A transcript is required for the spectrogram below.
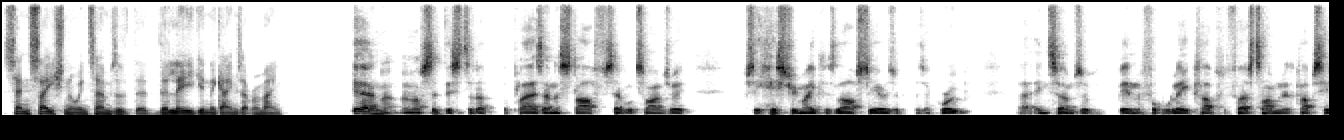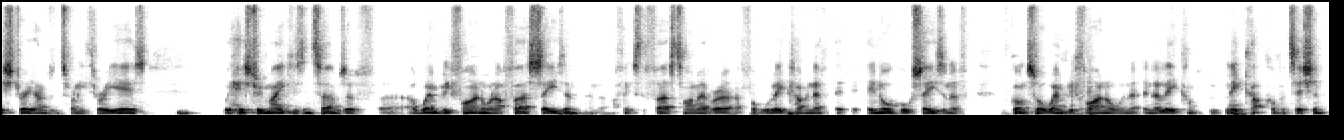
sensational in terms of the, the league in the games that remain? Yeah, and, and I've said this to the, the, players and the staff several times. We obviously history makers last year as a, as a group uh, in terms of being a football league club for the first time in the club's history, 123 years we're history makers in terms of uh, a Wembley final in our first season. And I think it's the first time ever a Football League Club in the inaugural season have, have gone to a Wembley final in a, in a league, league Cup competition.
